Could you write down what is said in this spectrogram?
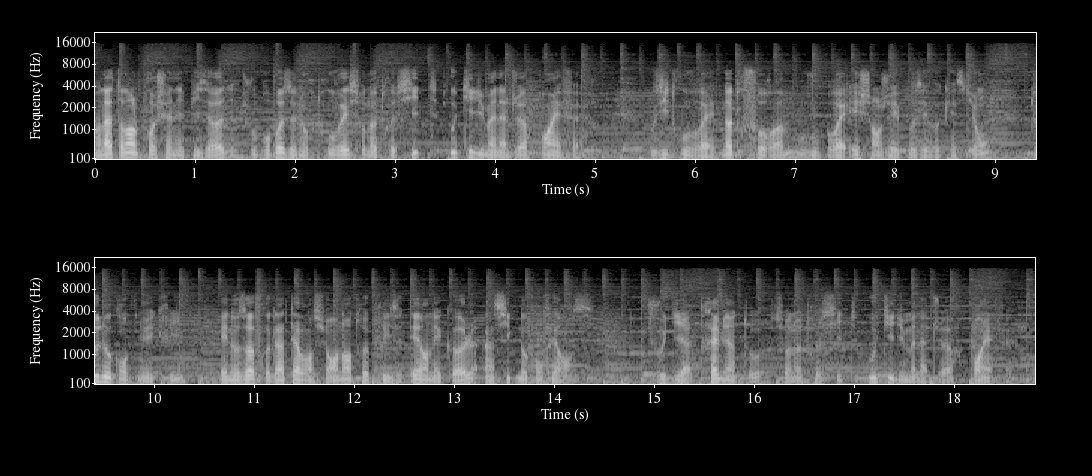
En attendant le prochain épisode, je vous propose de nous retrouver sur notre site outildumanager.fr. Vous y trouverez notre forum où vous pourrez échanger et poser vos questions, tous nos contenus écrits et nos offres d'intervention en entreprise et en école ainsi que nos conférences. Je vous dis à très bientôt sur notre site outildumanager.fr.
